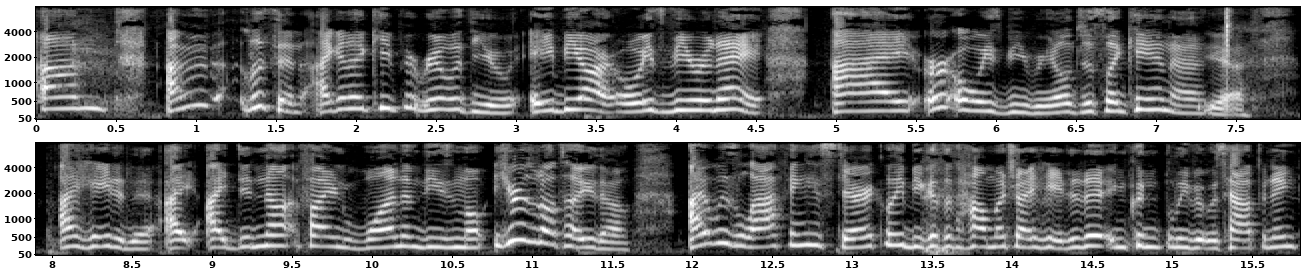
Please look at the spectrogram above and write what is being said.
Um, I'm listen, I gotta keep it real with you. ABR, always be Renee. I or always be real, just like Hannah. Yeah. I hated it. I, I did not find one of these moments. Here's what I'll tell you though. I was laughing hysterically because of how much I hated it and couldn't believe it was happening.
